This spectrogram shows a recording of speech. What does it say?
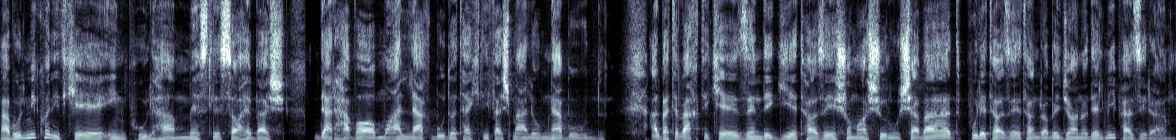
قبول می کنید که این پول هم مثل صاحبش در هوا معلق بود و تکلیفش معلوم نبود؟ البته وقتی که زندگی تازه شما شروع شود پول تازهتان را به جان و دل میپذیرم.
